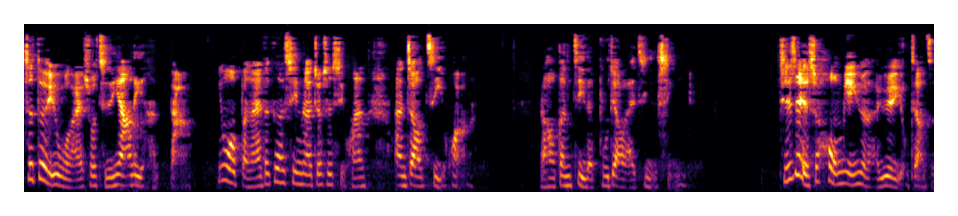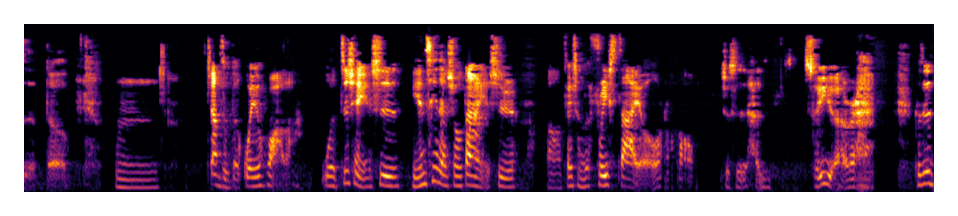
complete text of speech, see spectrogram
这对于我来说其实压力很大，因为我本来的个性呢，就是喜欢按照计划，然后跟自己的步调来进行。其实这也是后面越来越有这样子的，嗯，这样子的规划啦。我之前也是年轻的时候，当然也是呃非常的 freestyle，然后就是很随遇而安。可是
